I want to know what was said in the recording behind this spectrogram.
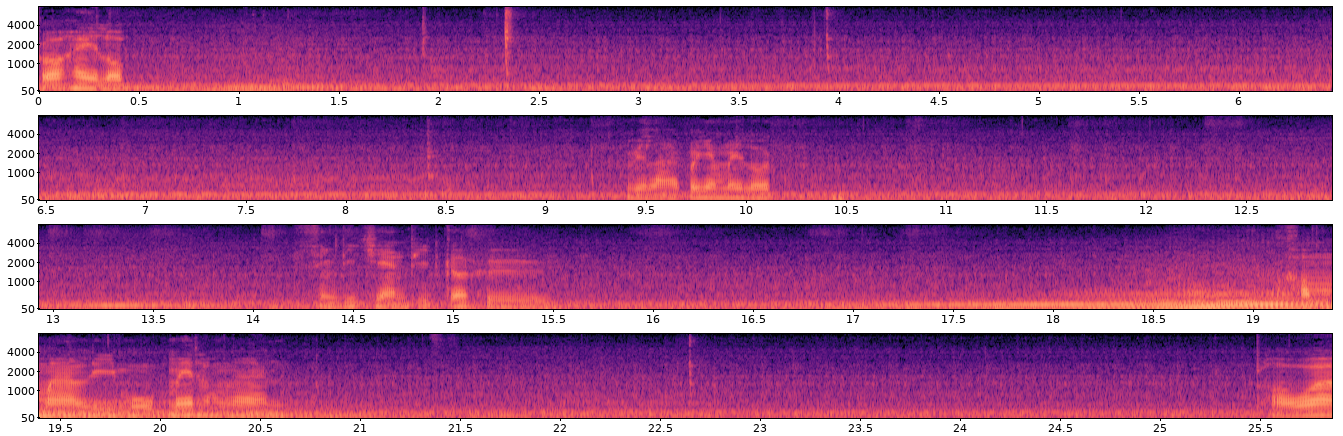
ก็ให้ลบ ลาก็ยังไม่ลด สิ่งที่เขียนผิดก็คือ command remove ไม่ทำงาน เพราะว่า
